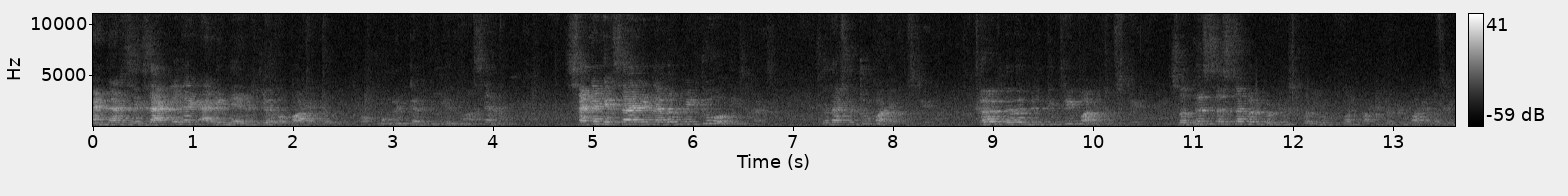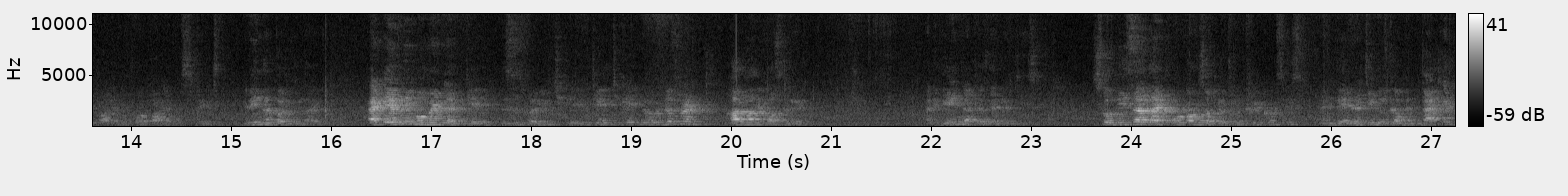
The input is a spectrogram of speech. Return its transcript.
And that is exactly like adding the energy of a particle of momentum p and mass m. Second excited level will be two of these guys. So that's the two particle state. Third level will be three particle state. So this system will produce for you one particle, two particle, three particle, four particle states, any number you like. At every momentum k, this is for each k, change k, you have a different harmonic oscillator. And again that is energies. So these are like photons of different frequencies and the energy will come in packets.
